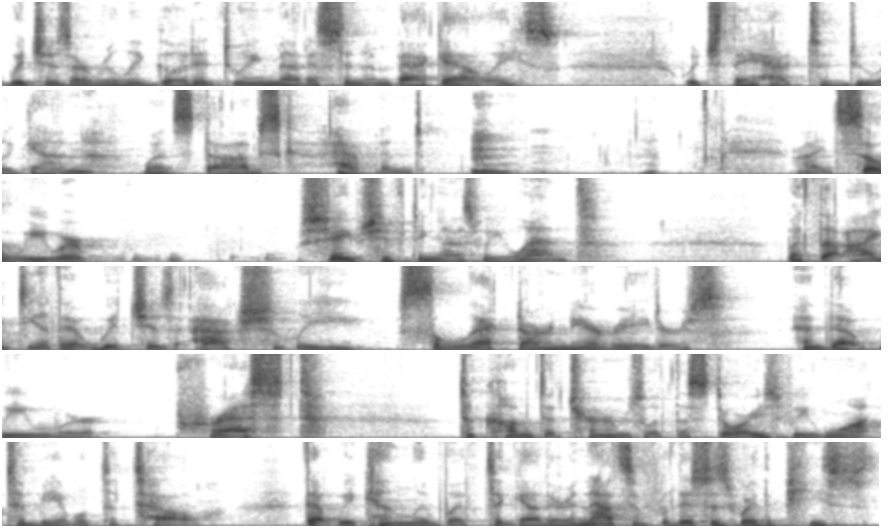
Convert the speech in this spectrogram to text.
witches are really good at doing medicine in back alleys, which they had to do again once Dobbs happened. right, so we were shape-shifting as we went. But the idea that witches actually select our narrators and that we were pressed to come to terms with the stories we want to be able to tell that we can live with together. And that's this is where the piece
